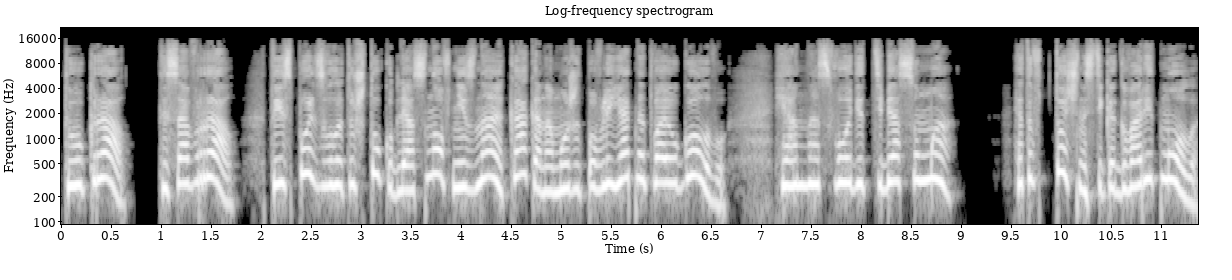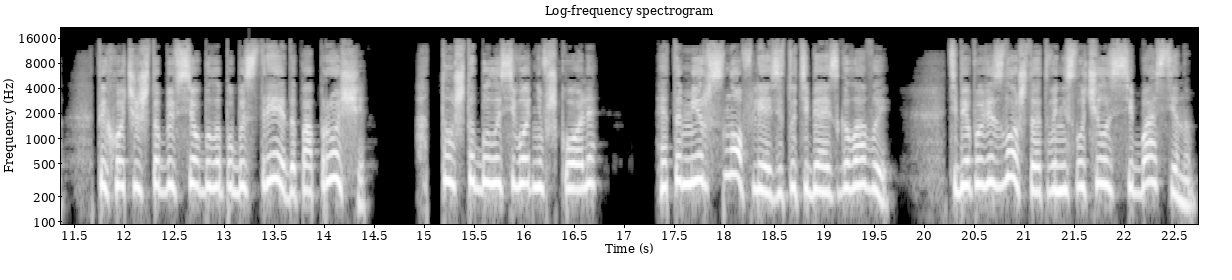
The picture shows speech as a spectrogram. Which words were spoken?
Ты украл, ты соврал, ты использовал эту штуку для снов, не зная, как она может повлиять на твою голову, и она сводит тебя с ума. Это в точности, как говорит Мола. Ты хочешь, чтобы все было побыстрее да попроще. А то, что было сегодня в школе, это мир снов лезет у тебя из головы. Тебе повезло, что этого не случилось с Себастьяном.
